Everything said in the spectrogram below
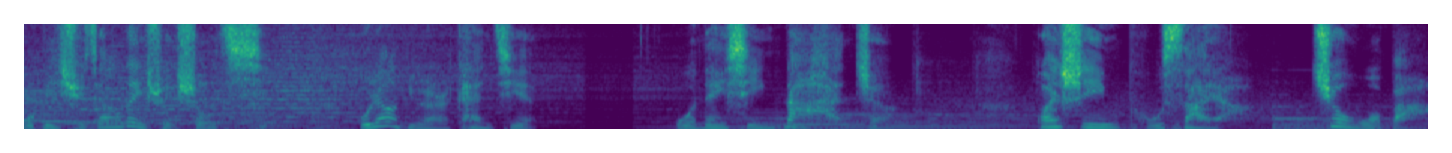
我必须将泪水收起，不让女儿看见。我内心呐喊着：“观世音菩萨呀，救我吧！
